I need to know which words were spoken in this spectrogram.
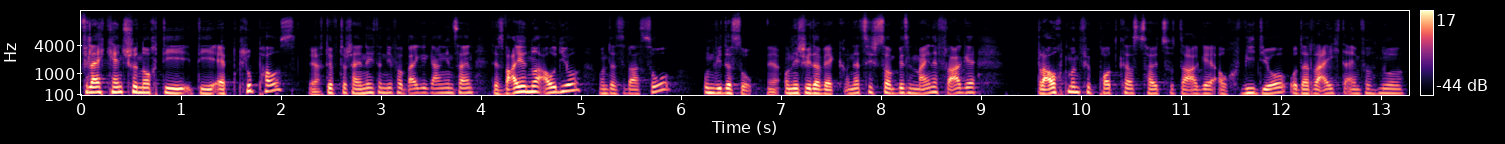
vielleicht kennst du noch die, die App Clubhouse. Ja. Das dürfte wahrscheinlich nicht an dir vorbeigegangen sein. Das war ja nur Audio und das war so und wieder so ja. und ist wieder weg. Und jetzt ist so ein bisschen meine Frage, braucht man für Podcasts heutzutage auch Video oder reicht einfach nur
